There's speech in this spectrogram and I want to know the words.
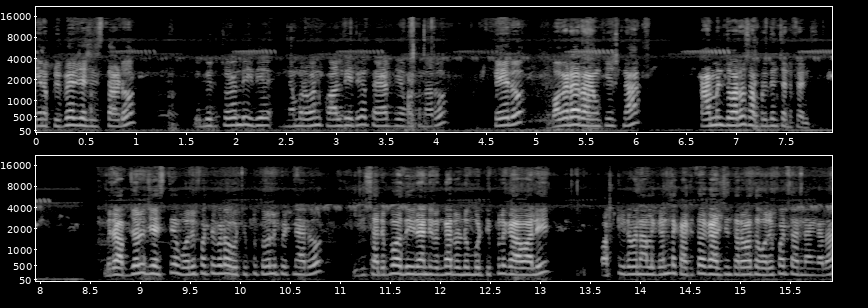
ఈయన ప్రిపేర్ చేసి ఇస్తాడు. మీరు చూడండి ఇదే నెంబర్ వన్ క్వాలిటీ ఇటుక తయారు చేయబోతున్నారు. పేరు బొగడ రామకృష్ణ. కామెంట్ ద్వారా సంప్రదించండి ఫ్రెండ్స్. మీరు అబ్జర్వ్ చేస్తే వరి పట్టు కూడా ఒక టిప్పు తోలి పెట్టినారు. ఇది సరిపోదు ఇలాంటి ఇంకా రెండు మూడు టిప్పులు కావాలి. ఫస్ట్ ఇరవై నాలుగు గంటలు కట్టితో కాల్చిన తర్వాత వరి పట్టు అన్నాం కదా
